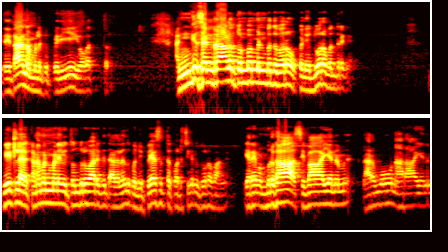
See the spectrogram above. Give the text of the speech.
இதை தான் நம்மளுக்கு பெரிய யோகத்தை தரும். அங்கு சென்றாலும் துன்பம் என்பது வரும். கொஞ்சம் தூரம் வந்துடுங்க வீட்டில் கணவன் மனைவி தொந்தரவாக இருக்குது அதுலேருந்து கொஞ்சம் பேசத்தை குறைச்சிக்கின்னு தூரம் வாங்க. இறைவன் முருகா சிவாய நம நரமோ நாராயண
